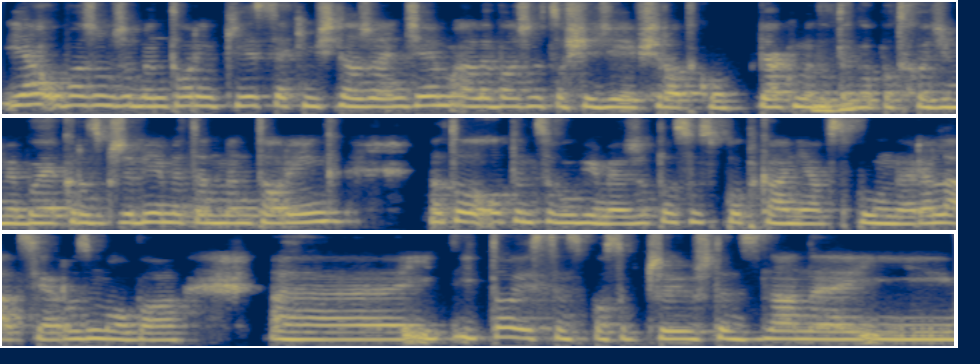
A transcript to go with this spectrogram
ja uważam, że mentoring jest jakimś narzędziem, ale ważne, co się dzieje w środku, jak my do mhm. tego podchodzimy, bo jak rozgrzebiemy ten mentoring, no to o tym, co mówimy, że to są spotkania wspólne, relacja, rozmowa e, i, i to jest ten sposób, czy już ten znany i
